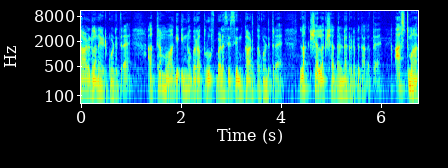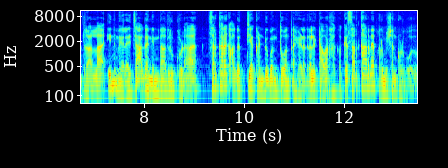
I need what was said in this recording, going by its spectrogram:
ಕಾರ್ಡ್ಗಳನ್ನು ಇಟ್ಕೊಂಡಿದ್ರೆ, ಅಕ್ರಮವಾಗಿ ಇನ್ನೊಬ್ಬರ ಪ್ರೂಫ್ ಬಳಸಿ ಸಿಮ್ ಕಾರ್ಡ್ ತಗೊಂಡಿದ್ರೆ ಲಕ್ಷ ಲಕ್ಷ ದಂಡ ಕಟ್ಟಬೇಕಾಗತ್ತೆ ಅಷ್ಟು ಮಾತ್ರ ಅಲ್ಲ, ಇನ್ಮೇಲೆ ಜಾಗ ನಿಮ್ದಾದರೂ ಕೂಡ ಸರ್ಕಾರಕ್ಕೆ ಅಗತ್ಯ ಕಂಡು ಬಂತು ಅಂತ ಹೇಳಿದ್ರೆ ಅಲ್ಲಿ ಟವರ್ ಹಾಕೋಕ್ಕೆ ಸರ್ಕಾರನೇ ಪರ್ಮಿಷನ್ ಕೊಡ್ಬೋದು.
